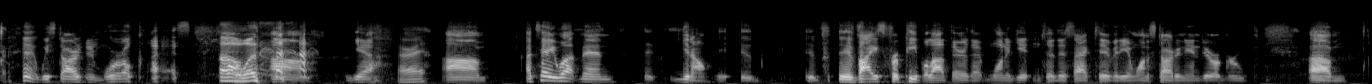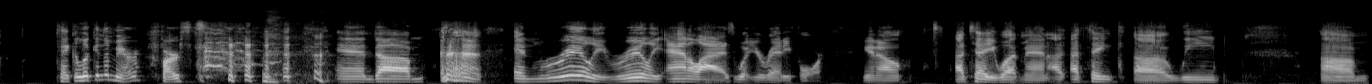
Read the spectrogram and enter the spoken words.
we started in world class. Oh, what? um, yeah. All right. Um, I tell you what, man. You know, advice for people out there that want to get into this activity and want to start an indoor group. Um, take a look in the mirror first, and um, and really, really analyze what you're ready for. You know, I tell you what, man. I, I think uh, we um,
